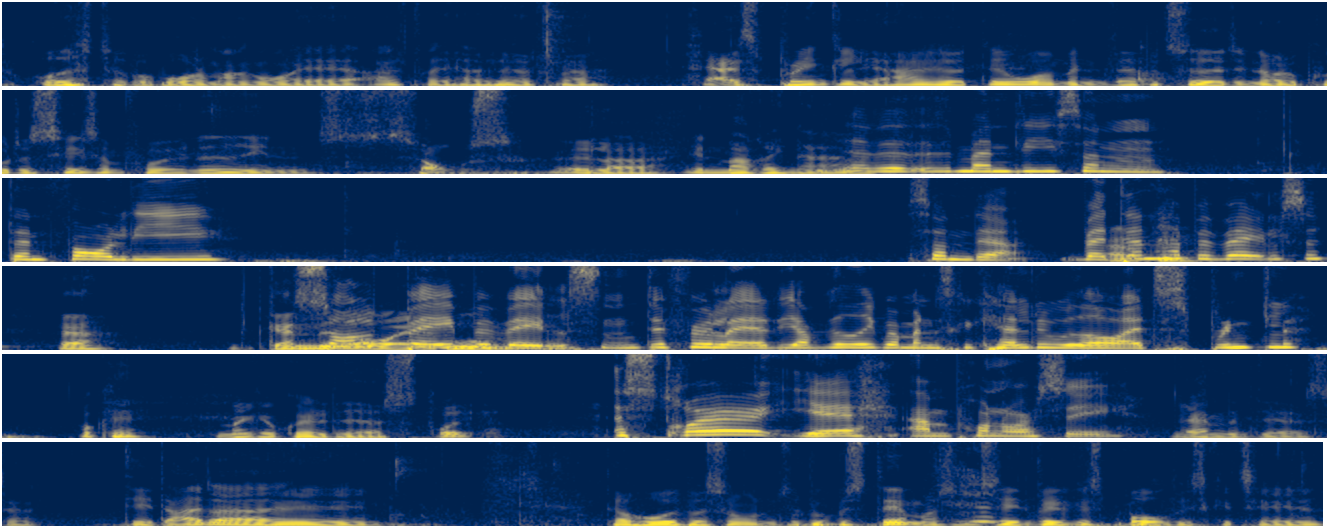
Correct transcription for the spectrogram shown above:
Du godeste, hvor bruger du mange ord, jeg aldrig har hørt før. Ja, sprinkle, jeg har hørt det ord, men hvad betyder det, når du putter sesamfrø ned i en sovs eller en marinade? Ja, det, man lige sådan... Den får lige... Sådan der. Hvad, Den her Okay. bevægelse, ja. Gerne Salt. Bay-bevægelsen, det føler jeg, at jeg ved ikke, hvad man skal kalde det, udover at sprinkle. Okay, man kan jo kalde det at strø. At strø, ja, yeah, prøv nu at se. Ja, men det er altså... Det er dig, der, øh, der er hovedpersonen, så du bestemmer sådan set, hvilket sprog vi skal tale.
